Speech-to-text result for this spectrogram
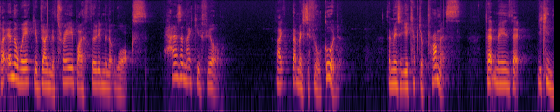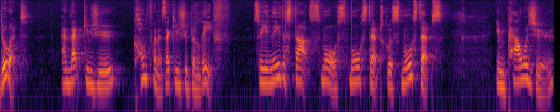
But in the week, you've done your three by 30 minute walks. How does it make you feel? Like, that makes you feel good. That means that you kept your promise. That means that you can do it. And that gives you confidence, that gives you belief. So you need to start small, small steps, because small steps empowers you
